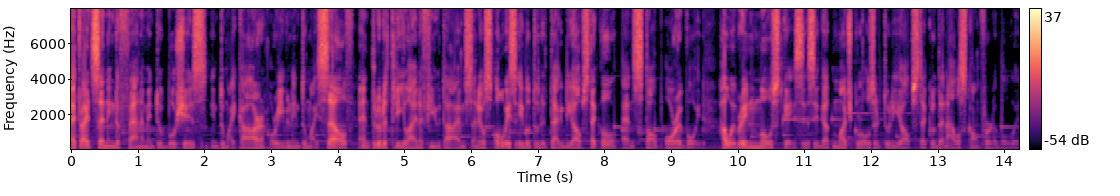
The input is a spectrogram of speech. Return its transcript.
I tried sending the Phantom into bushes, into my car, or even into myself, and through the tree line a few times and it was always able to detect the obstacle and stop or avoid. However, in most cases it got much closer to the obstacle than I was comfortable with.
